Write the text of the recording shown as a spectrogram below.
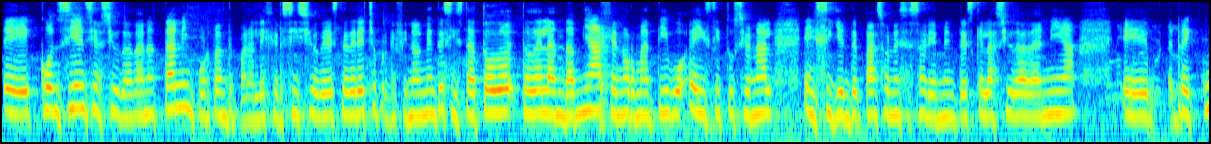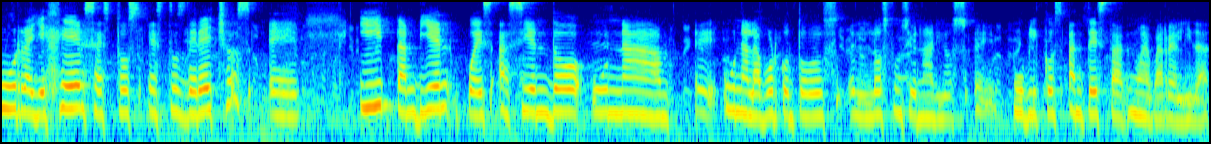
eh, conciencia ciudadana tan importante para el ejercicio de este derecho, porque finalmente si está todo, todo el andamiaje normativo e institucional, el siguiente paso necesariamente necesariamente es que la ciudadanía eh, recurra y ejerza estos, estos derechos eh, y también pues haciendo una, eh, una labor con todos los funcionarios públicos ante esta nueva realidad.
